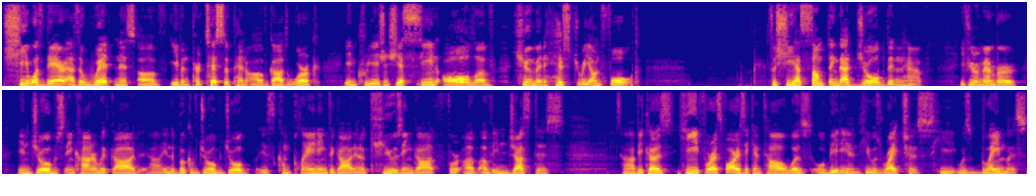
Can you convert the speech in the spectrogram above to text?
She was there as a witness of, even participant of God's work in creation. She has seen all of human history unfold. So she has something that Job didn't have. If you remember in Job's encounter with God, uh, in the book of Job, Job is complaining to God and accusing God for, of, of injustice uh, because he, for as far as he can tell, was obedient. He was righteous. He was blameless,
